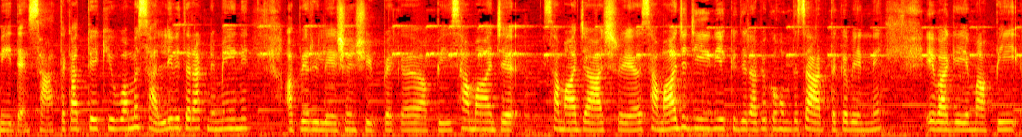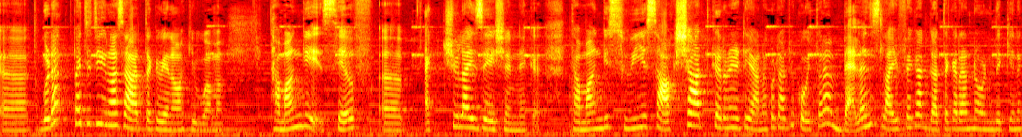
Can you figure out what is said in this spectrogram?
මේ දැන් සාර්ථකත්වය කිව්වම සල්ලි විතරක් නෙමේනේ අපේ රිලේෂන්ශිප් එක අපි සමාජ සමාජාශ්‍රය සමාජ ජීවියක් විදිහට අපි කොහොමද සාර්ථක වෙන්නේ? ඒ වගේම අපි ගොඩක් පැති තියෙනවා සාර්ථක වෙනවා කිව්වම. තමන්ගේ සෙල්ෆ් ඇක්චලයිසේෂන් uh, එක තමන්ගේ ස්වී සාක්ෂාත් කරනයට යනකොට අපි කොයිතරම් බැලන්ස් ලයි් එකක් ගත කරන්න ඕනද කියන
